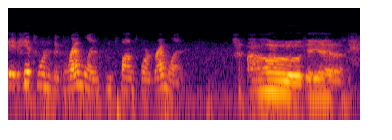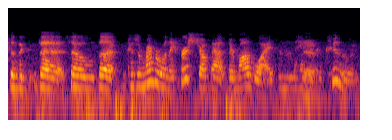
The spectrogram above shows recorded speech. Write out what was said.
it hits one of the gremlins and spawns more gremlins. Oh, okay, yeah. So the the so the because remember when they first jump out, they're mogwais, and then they have Yeah. the cocoon.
